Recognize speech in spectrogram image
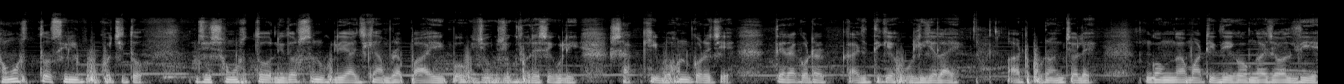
সমস্ত শিল্প খচিত, যে সমস্ত নিদর্শনগুলি আজকে আমরা পাই, বহু যুগ যুগ ধরে সেগুলি সাক্ষী বহন করেছে। টেরাকোটার কাজ থেকে হুগলি জেলায়, আটপুর অঞ্চলে, গঙ্গা মাটি দিয়ে গঙ্গা জল দিয়ে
